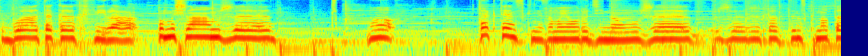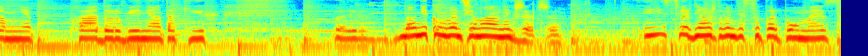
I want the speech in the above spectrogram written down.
To była taka chwila. Pomyślałam, że no, tak tęsknię za moją rodziną, że, że, że ta tęsknota mnie pcha do robienia takich e, no, niekonwencjonalnych rzeczy. I stwierdziłam, że to będzie super pomysł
